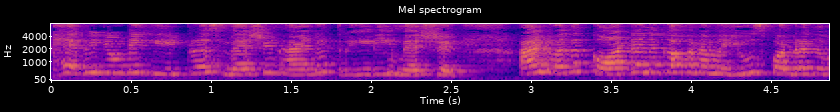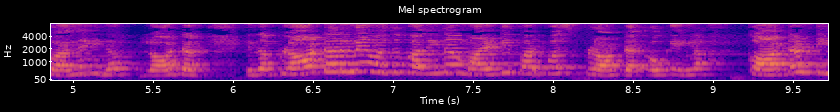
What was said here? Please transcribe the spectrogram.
heavy duty heat press machine and three D machine and வந்து காட்டனுக்காக நம்ம யூஸ் பண்றது வந்து இந்த பிளாட்டர் இந்த பிளாட்டருமே வந்து பாத்தீங்கன்னா மல்டி பர்பஸ் பிளாட்டர் ஓகேங்களா காட்டன் டீ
